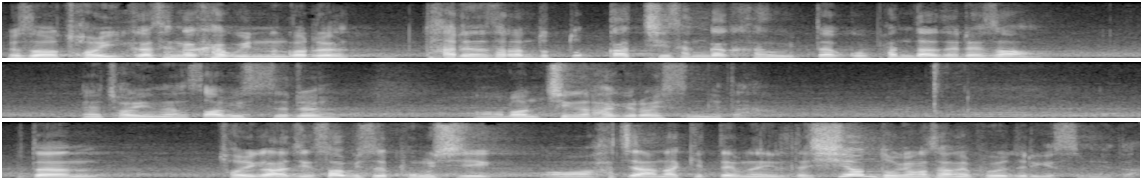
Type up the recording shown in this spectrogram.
그래서 저희가 생각하고 있는 거를 다른 사람도 똑같이 생각하고 있다고 판단을 해서 네, 저희는 서비스를 어, 런칭을 하기로 했습니다. 일단 저희가 아직 서비스 공식 어, 하지 않았기 때문에 일단 시연 동영상을 보여드리겠습니다.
